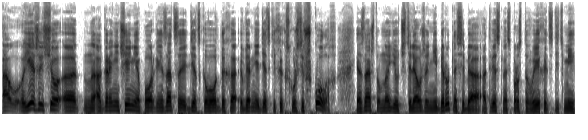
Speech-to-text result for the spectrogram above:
А есть же еще э, ограничения по организации детского отдыха, вернее, детских экскурсий в школах. Я знаю, что многие учителя уже не берут на себя ответственность просто выехать с детьми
